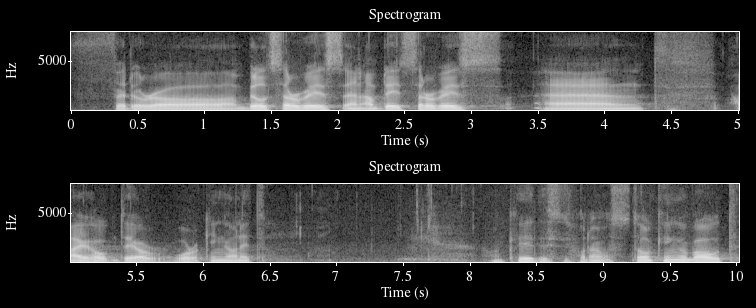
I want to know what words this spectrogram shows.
Fedora build service and update service, and I hope they are working on it. Okay, this is what I was talking about.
